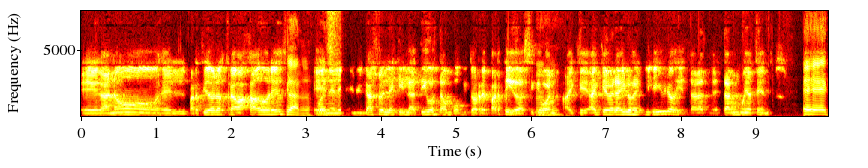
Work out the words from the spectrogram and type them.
eh, ganó el Partido de los Trabajadores, en, el, en, el, caso del legislativo está un poquito repartido. Así que bueno, hay que, hay que ver ahí los equilibrios y estar, estar muy atentos. Eh,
